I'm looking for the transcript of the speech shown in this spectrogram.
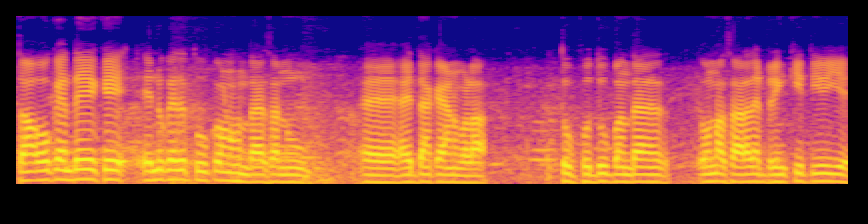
ਤਾਂ ਉਹ ਕਹਿੰਦੇ ਕਿ ਇਹਨੂੰ ਕਹਿੰਦੇ, ਤੂੰ ਕੌਣ ਹੁੰਦਾ ਸਾਨੂੰ ਐਦਾਂ ਕਹਿਣ ਵਾਲਾ? ਤੂੰ ਫੁੱਦੂ ਬੰਦਾ ਉਹਨਾਂ ਸਾਰਿਆਂ ਨੇ ਡਰਿੰਕ ਕੀਤੀ ਹੋਈ ਹੈ।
